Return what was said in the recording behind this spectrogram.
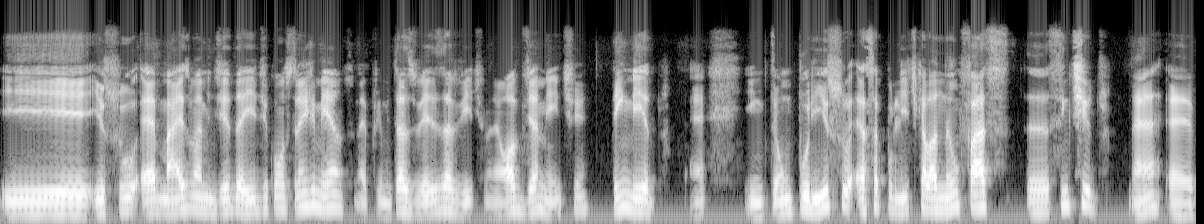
E isso é mais uma medida aí de constrangimento, né, porque muitas vezes a vítima, né, obviamente, tem medo. Né, então, por isso, essa política ela não faz uh, sentido. né? É,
